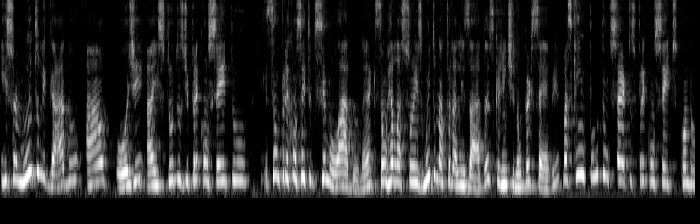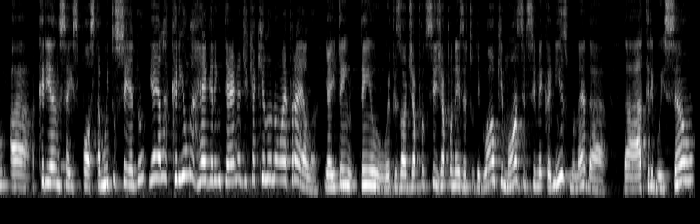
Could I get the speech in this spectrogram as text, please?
Isso é muito ligado a, hoje a estudos de preconceito, que são preconceito dissimulado, né? Que são relações muito naturalizadas, que a gente não percebe, mas que imputam certos preconceitos quando a criança é exposta muito cedo, e aí ela cria uma regra interna de que aquilo não é para ela. E aí tem, tem o episódio se japonês é tudo igual, que mostra esse mecanismo, né? Da, da atribuição,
